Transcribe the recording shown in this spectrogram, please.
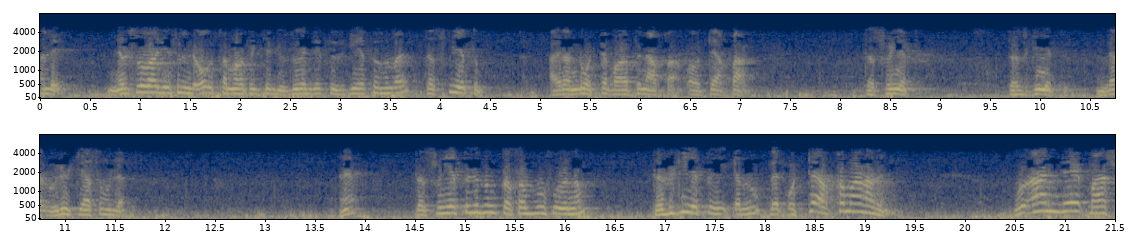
അല്ലേ? നബ്സുല്ലാജീസിന് ലോകം സമർപ്പിച്ച ജുതുവിന്റെ തെതുക്കിയത്ത് എന്നുള്ള തസ്വീയത്തും അത് രണ്ടും ഒറ്റ പദത്തിന് ഒറ്റ അർത്ഥാണ് തസ്വീയത്ത് തസ്കിയത്ത് എന്താ ഒരു വ്യത്യാസമില്ല തസ്വീയത്തിൽ എന്നും തസവുഫ് എന്നും തസ്കിയത്ത് എന്നും ഒറ്റ അർത്ഥമാണ് അതിന് ഖുർആാന്റെ ഭാഷ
